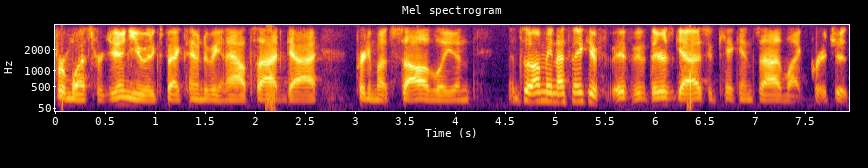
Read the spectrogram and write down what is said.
from West Virginia, you would expect him to be an outside guy pretty much solidly. And and so I mean, I think if if, if there's guys who kick inside like Pritchett,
